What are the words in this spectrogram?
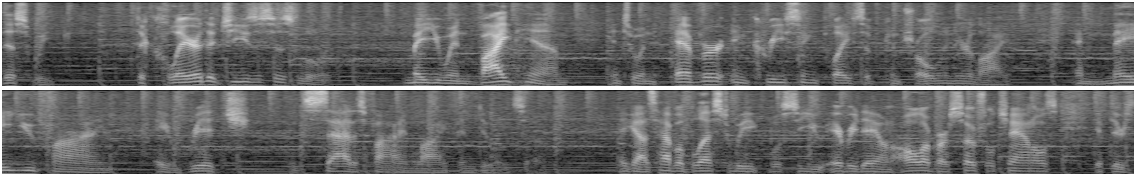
this week, declare that Jesus is Lord May you invite him into an ever increasing place of control in your life, and may you find a rich and satisfying life in doing so. Hey guys, have a blessed week. We'll see you every day on all of our social channels. If there's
